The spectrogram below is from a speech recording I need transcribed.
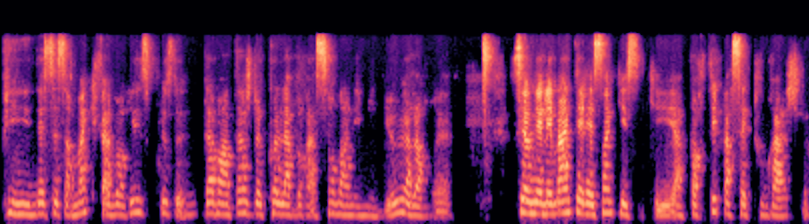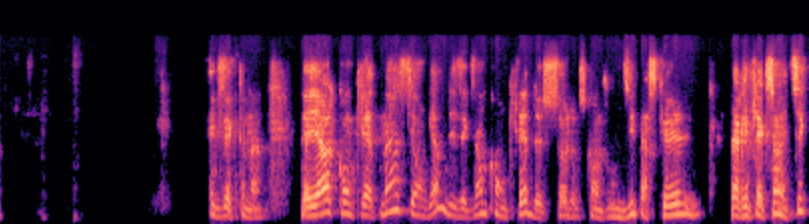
puis nécessairement qui favorise plus davantage de collaboration dans les milieux. Alors, c'est un élément intéressant qui est, apporté par cet ouvrage-là. Exactement. D'ailleurs, concrètement, si on regarde des exemples concrets de ça, ce qu'on vous dit, parce que la réflexion éthique,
